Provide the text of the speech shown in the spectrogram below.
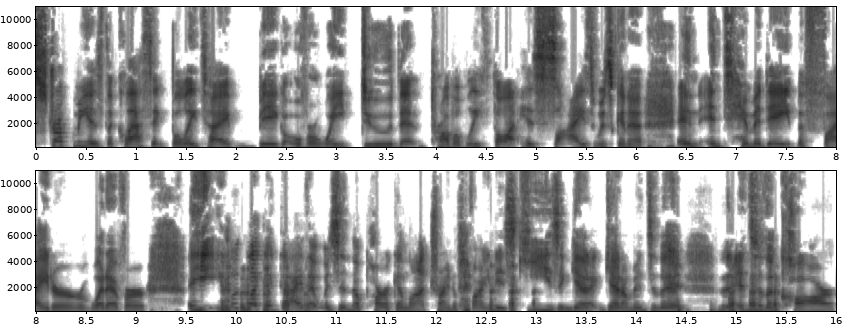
struck me as the classic bully type, big overweight dude that probably thought his size was gonna in- intimidate the fighter or whatever. He, he, looked like a guy that was in the parking lot trying to find his keys and get get him into the into the car.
